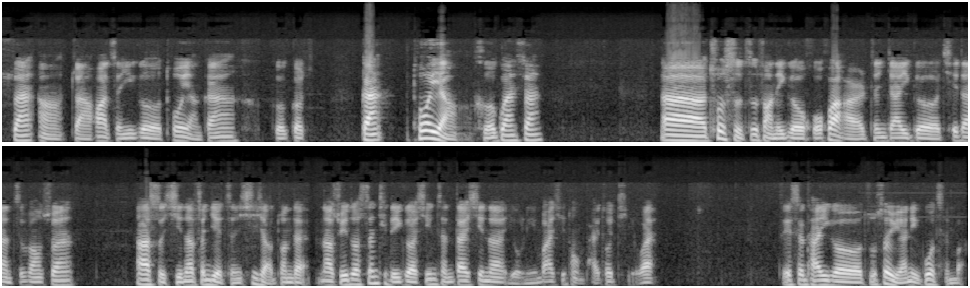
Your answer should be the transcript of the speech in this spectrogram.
酸啊转化成一个脱氧苷和个苷脱氧核苷酸，那促使脂肪的一个活化而增加一个切断脂肪酸，那使其呢分解成细小状态。那随着身体的一个新陈代谢呢，由淋巴系统排出体外，这是它一个注射原理过程吧。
